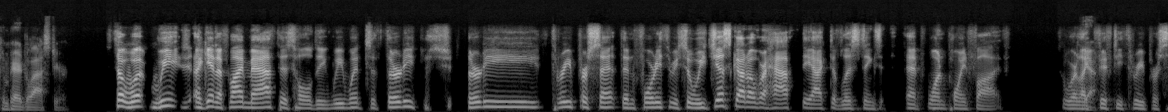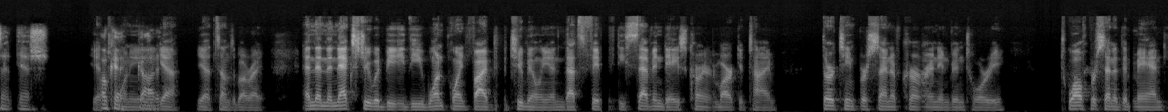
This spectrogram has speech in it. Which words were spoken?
compared to last year. So what we again, if my math is holding, we went to 30 33%, then 43. So we just got over half the active listings at 1.5. So we're like yeah. 53% ish. Yeah, okay, 20, got it. Yeah, yeah, it sounds about right. And then the next two would be the 1.5 to 2 million. That's 57 days current market time. 13% of current inventory, 12% of demand,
